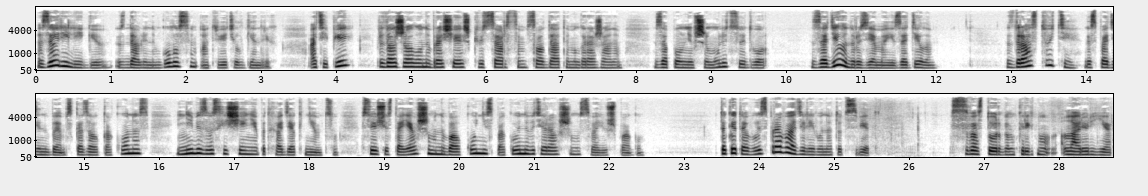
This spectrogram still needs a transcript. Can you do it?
«За религию», — сдавленным голосом ответил Генрих. «А теперь...» — продолжал он, обращаясь к швейцарцам, солдатам и горожанам, заполнившим улицу и двор. «За дело, друзья мои, за дело!» «Здравствуйте, господин Бэм», — сказал Коконос, не без восхищения подходя к немцу, все еще стоявшему на балконе, спокойно вытиравшему свою шпагу. «Так это вы спровадили его на тот свет?» С восторгом крикнул Ларюрьер.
